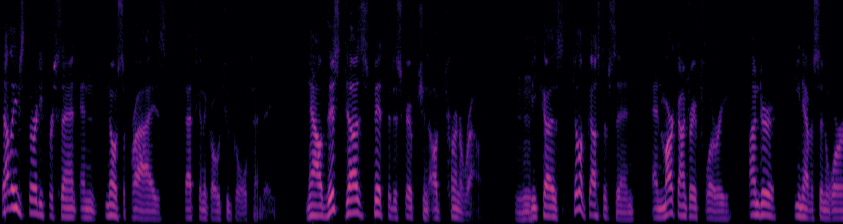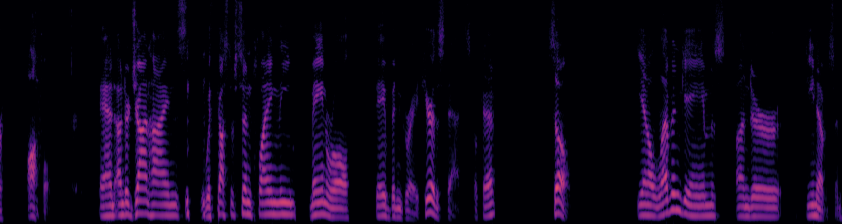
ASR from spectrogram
That leaves 30%, and no surprise, that's going to go to goaltending. Now, this does fit the description of turnaround Mhm. because Filip Gustavsson and Marc Andre Fleury under Dean Evason were awful. And under John Hynes, with Gustavsson playing the main role, they've been great. Here are the stats. Okay. So in 11 games under Dean Evason,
